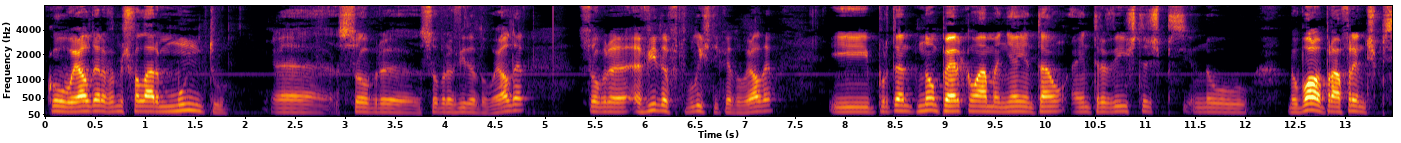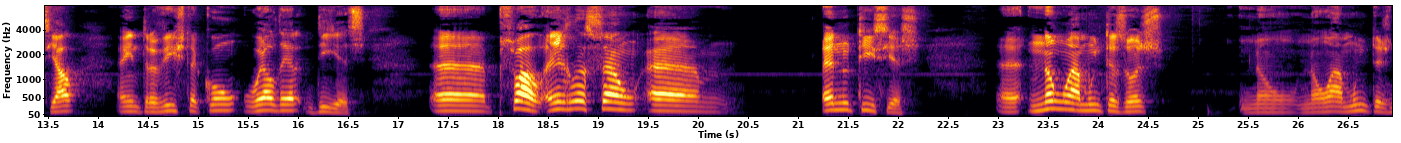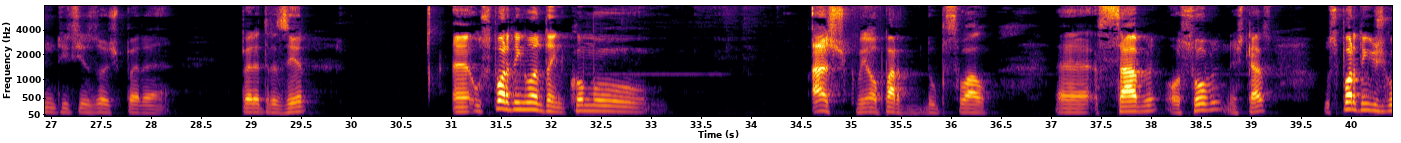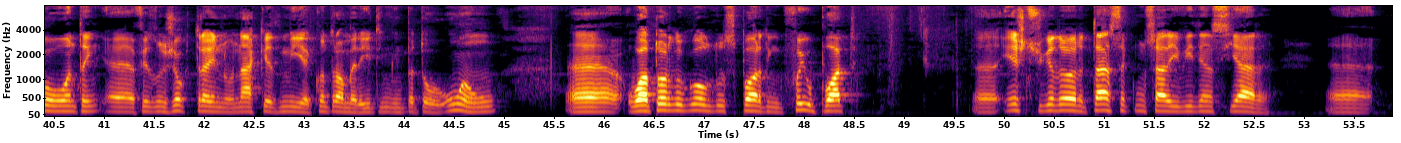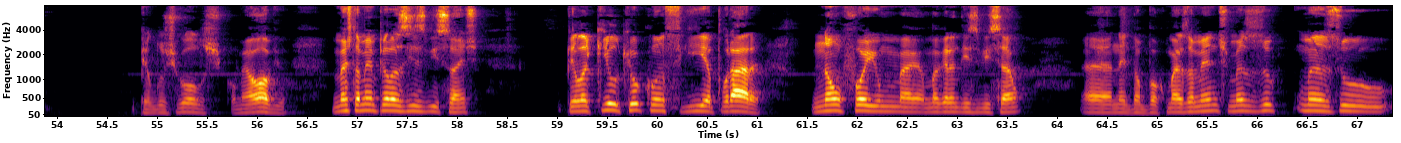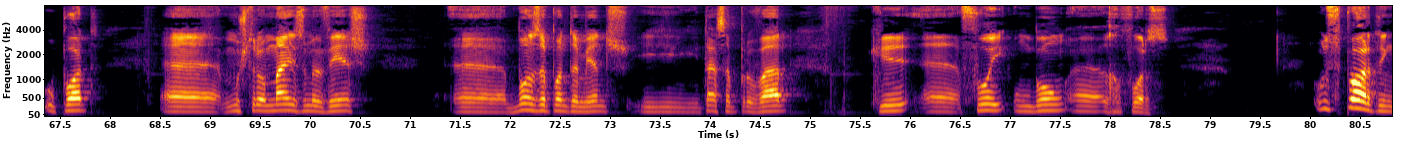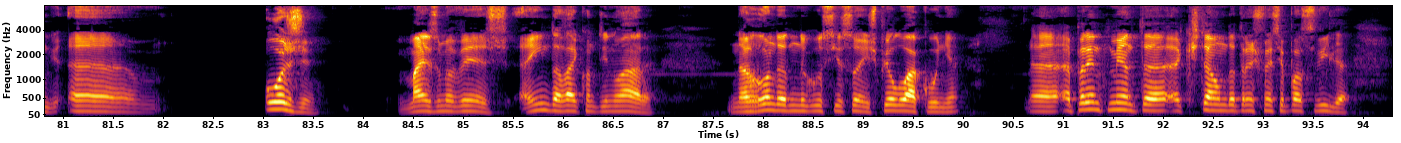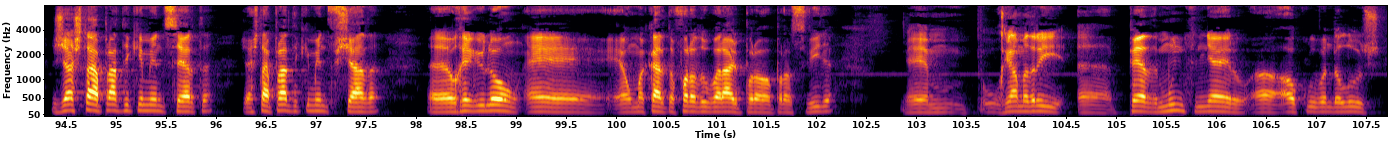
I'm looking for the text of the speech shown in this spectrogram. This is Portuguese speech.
com o Helder. Vamos falar muito uh, sobre, sobre a vida do Helder, sobre a vida futebolística do Helder e portanto não percam amanhã então a entrevista no, no Bola para a Frente especial a entrevista com o Helder Dias. Uh, pessoal, em relação a, a notícias, uh, não há muitas hoje. Não, não há muitas notícias hoje para, para trazer. Uh, o Sporting ontem, como acho que a maior parte do pessoal sabe, ou soube, neste caso, o Sporting jogou ontem, uh, fez um jogo de treino na academia contra o Marítimo, empatou 1 a 1. Uh, eh, o autor do gol do Sporting foi o Pote. Uh, este jogador está-se a começar a evidenciar pelos golos, como é óbvio, mas também pelas exibições. Pelo aquilo que eu consegui apurar, não foi uma, uma grande exibição, nem tão pouco mais ou menos, mas o, mas o, o Pote uh, mostrou mais uma vez uh, bons apontamentos e está-se a provar que uh, foi um bom reforço. O Sporting hoje, mais uma vez, ainda vai continuar na ronda de negociações pelo Acunha. Uh, aparentemente a, a, questão da transferência para o Sevilha já está praticamente certa, já está praticamente fechada. Uh, o Reguilhão é, é uma carta fora do baralho para o, para o Sevilha. É, o Real Madrid uh, pede muito dinheiro ao, ao clube andaluz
